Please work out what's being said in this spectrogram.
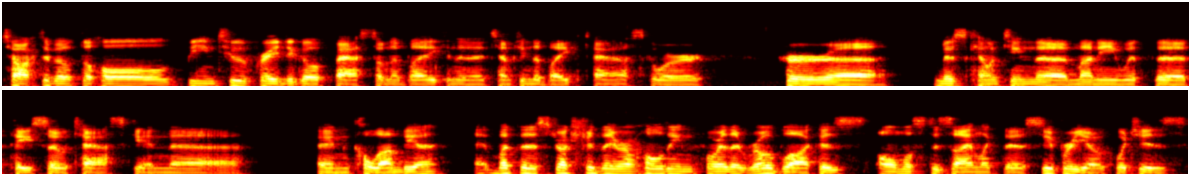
talked about the whole being too afraid to go fast on a bike and then attempting the bike task, or her uh, miscounting the money with the peso task in uh, in Colombia. But the structure they were holding for the roadblock is almost designed like the super yoke, which is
